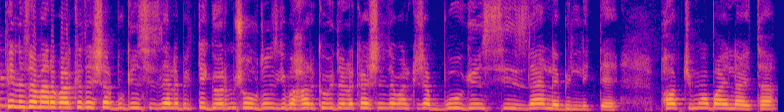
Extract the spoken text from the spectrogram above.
Hepinize merhaba arkadaşlar. Bugün sizlerle birlikte görmüş olduğunuz gibi harika videoyla karşınızdayım arkadaşlar. Bugün sizlerle birlikte PUBG Mobile Lite'a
